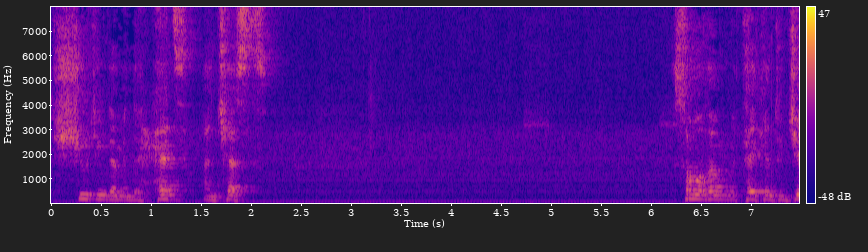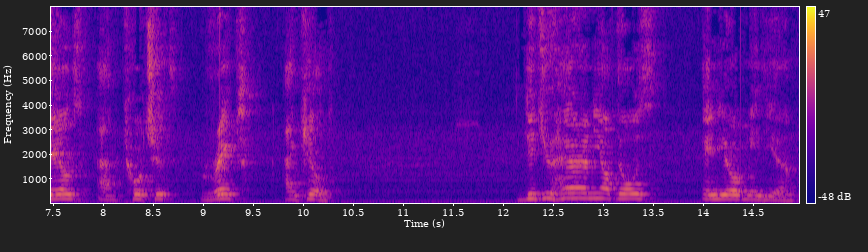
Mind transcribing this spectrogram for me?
shooting them in the heads and chests Some of them were taken to jails and tortured, raped and killed. Did you hear any of those in your media?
